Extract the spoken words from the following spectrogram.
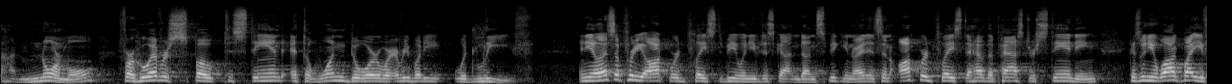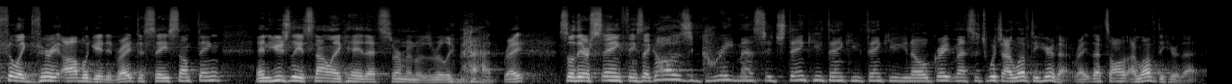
uh, normal for whoever spoke to stand at the one door where everybody would leave. And you know, that's a pretty awkward place to be when you've just gotten done speaking, right? It's an awkward place to have the pastor standing because when you walk by, you feel like very obligated, right, to say something. And usually it's not like, hey, that sermon was really bad, right? So they're saying things like, oh, this is a great message. Thank you, thank you, thank you. You know, great message, which I love to hear that, right? That's all. I love to hear that.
